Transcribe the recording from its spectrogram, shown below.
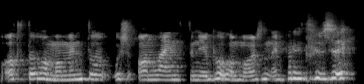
od toho momentu už online to nebolo možné, pretože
